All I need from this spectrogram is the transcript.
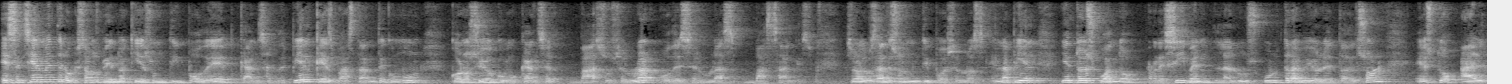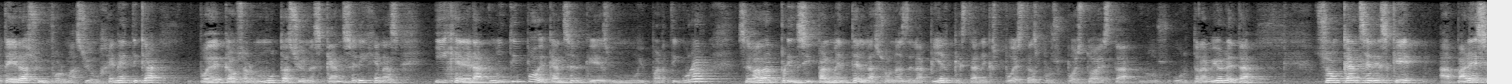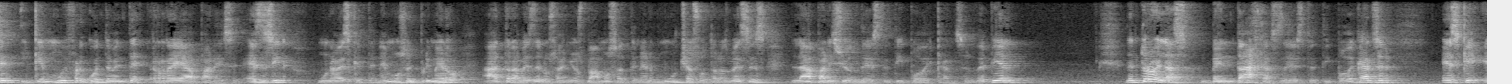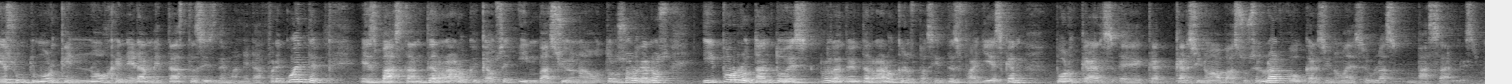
Esencialmente lo que estamos viendo aquí es un tipo de cáncer de piel que es bastante común, conocido como cáncer vasocelular o de células basales. Las células basales son un tipo de células en la piel y entonces cuando reciben la luz ultravioleta del sol, esto altera su información genética puede causar mutaciones cancerígenas y genera un tipo de cáncer que es muy particular. Se va a dar principalmente en las zonas de la piel que están expuestas, por supuesto, a esta luz ultravioleta. Son cánceres que aparecen y que muy frecuentemente reaparecen. Es decir, una vez que tenemos el primero, a través de los años vamos a tener muchas otras veces la aparición de este tipo de cáncer de piel. Dentro de las ventajas de este tipo de cáncer, es que es un tumor que no genera metástasis de manera frecuente. Es bastante raro que cause invasión a otros órganos y por lo tanto es relativamente raro que los pacientes fallezcan por eh, carcinoma vasocelular o carcinoma de células basales.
